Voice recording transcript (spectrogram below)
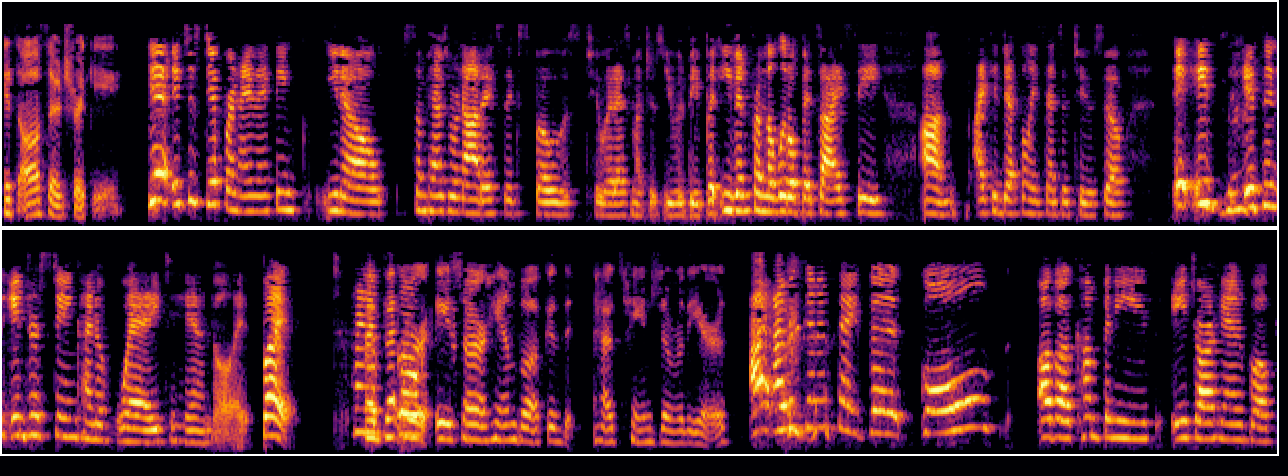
it's also tricky. Yeah, it's just different. And I think, you know, sometimes we're not as exposed to it as much as you would be. But even from the little bits I see, um, I can definitely sense it too. So it, it's, mm-hmm. it's an interesting kind of way to handle it. But kind I of bet go, your HR handbook is has changed over the years. I, I was gonna say the goals of a company's HR handbook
